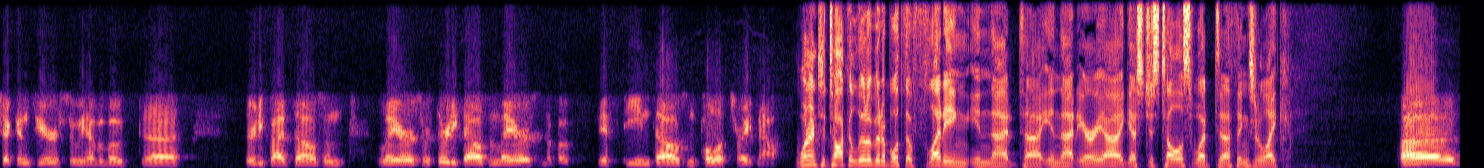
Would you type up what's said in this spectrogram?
chickens here. So we have about uh, 35,000 layers or 30,000 layers and about 15,000 pullets right now. Wanted to talk a little bit about the flooding in that uh, in that area. I guess just tell us what uh, things are like. Uh,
